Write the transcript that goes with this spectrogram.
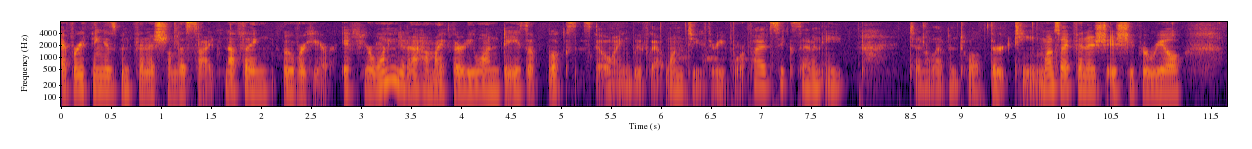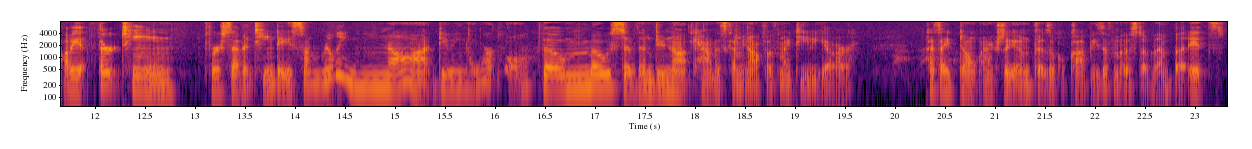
everything has been finished on this side. Nothing over here. If you're wanting to know how my 31 days of books is going, we've got 1, 2, 3, 4, 5, 6, 7, 8, 9, 10, 11, 12, 13. Once I finish Is She For Real, I'll be at 13 for 17 days. So I'm really not doing horrible. Though most of them do not count as coming off of my TBR because I don't actually own physical copies of most of them, but it's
